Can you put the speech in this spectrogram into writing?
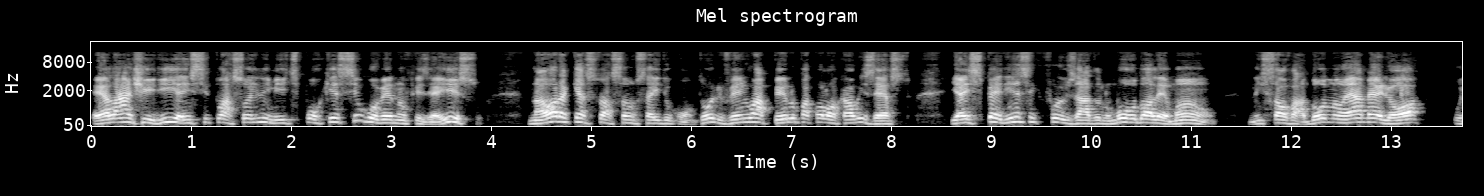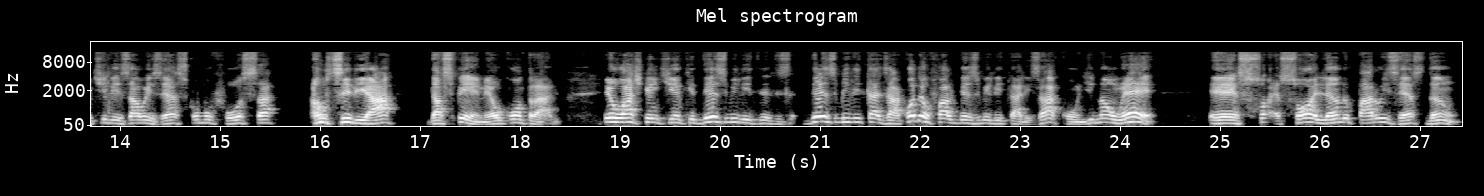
ela agiria em situações limites, porque se o governo não fizer isso, na hora que a situação sair do controle, vem o apelo para colocar o exército. E a experiência que foi usada no Morro do Alemão, em Salvador, não é a melhor utilizar o exército como força auxiliar das PM, é o contrário. Eu acho que a gente tinha que desmilitarizar. Quando eu falo desmilitarizar, Conde, não é, é só, é só olhando para o exército, não.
